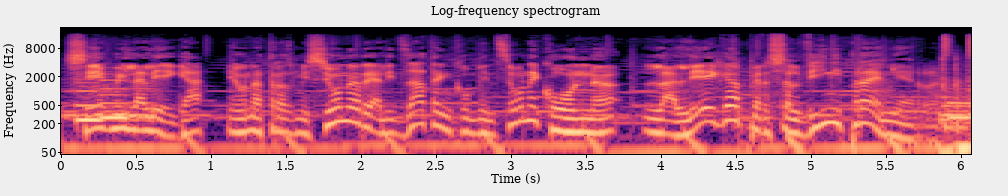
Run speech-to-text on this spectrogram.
Segui la Lega è una trasmissione realizzata in convenzione con La Lega per Salvini Premier.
